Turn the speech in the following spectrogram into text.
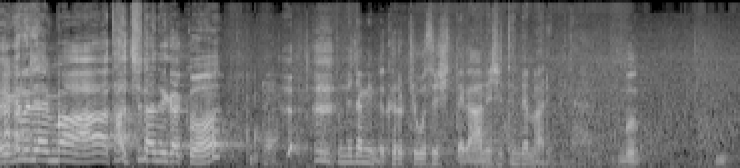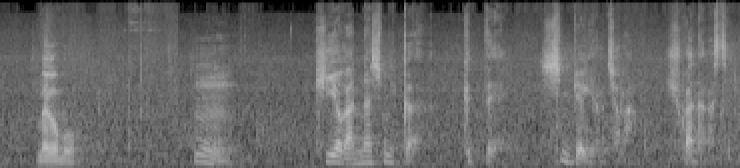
왜 그러냐, 임마. 다 친한 일 같고. 분대장님도 그렇게 웃으실 때가 아니실 텐데 말입니다. 뭐, 내가 뭐. 기억 안 나십니까? 그때 신병이랑 저랑 휴가 나갔을 때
